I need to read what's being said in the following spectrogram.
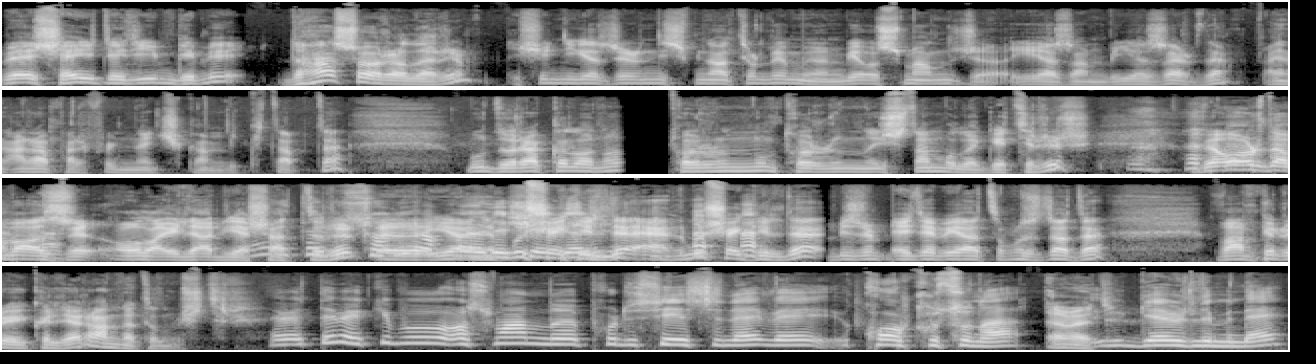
Ve şey dediğim gibi daha sonraları şimdi yazarın ismini hatırlamıyorum bir Osmanlıca yazan bir yazar da yani Arap harfinden çıkan bir kitapta bu Drakula'nın torununun torununu İstanbul'a getirir ve orada bazı olaylar yaşattırır. yok Ee, yani bu şeylerin. şekilde yani bu şekilde bizim edebiyatımızda da vampir öyküleri anlatılmıştır. Evet demek ki bu Osmanlı polisiyesine ve korkusuna, Evet. gerilimine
